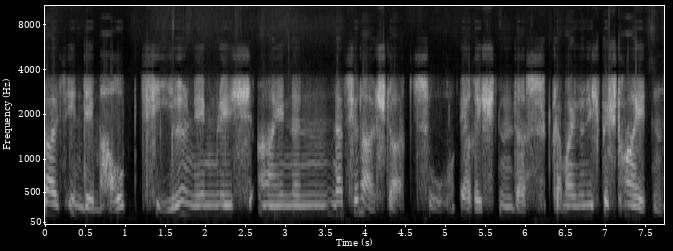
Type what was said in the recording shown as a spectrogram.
Jedenfalls in dem Hauptziel, nämlich einen Nationalstaat zu errichten. Das kann man nicht bestreiten.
